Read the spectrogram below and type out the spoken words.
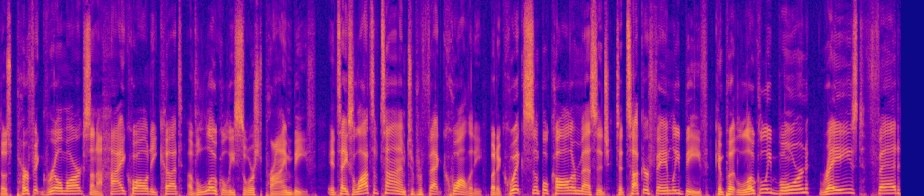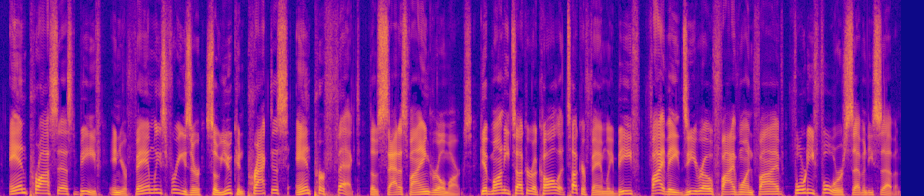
those perfect grill marks on a high quality cut of locally sourced prime beef. It takes lots of time to perfect quality, but a quick, simple call or message to Tucker Family Beef can put locally born, raised, fed, and processed beef in your family's freezer so you can practice and perfect those satisfying grill marks. Give Monty Tucker a call at Tucker Family Beef, 580 515 4477.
